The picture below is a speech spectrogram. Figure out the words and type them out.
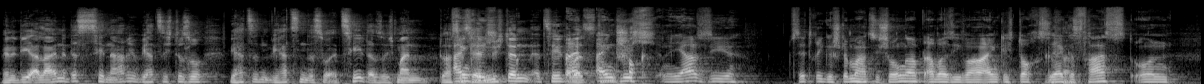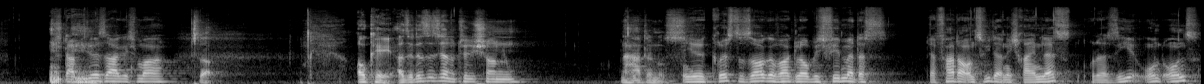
Wenn du dir alleine das Szenario, wie hat sich das so, wie hat sie, wie hat sie denn das so erzählt? Also ich meine, du hast es ja nüchtern erzählt, aber es ist doch ein Schock. Ja, sie zittrige Stimme hat sie schon gehabt, aber sie war eigentlich doch sehr gefasst, gefasst und stabil, sage ich mal. So. Okay, also das ist ja natürlich schon eine harte Nuss. Ihre größte Sorge war, glaube ich, vielmehr, dass der Vater uns wieder nicht reinlässt, oder sie und uns,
